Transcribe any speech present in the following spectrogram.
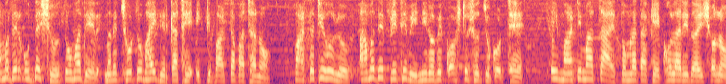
আমাদের উদ্দেশ্য তোমাদের মানে ছোট ভাইদের কাছে একটি বার্তা পাঠানো। বার্তাটি হলো, আমাদের পৃথিবী নীরবে কষ্ট সহ্য করছে। এই মাটি মা চায় তোমরা তাকে খোলা হৃদয়ে শোনো।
